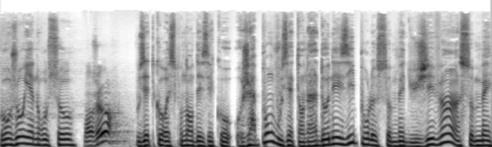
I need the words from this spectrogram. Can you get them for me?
Bonjour Yann Rousseau. Bonjour. Vous êtes correspondant des échos au Japon, vous êtes en Indonésie pour le sommet du G20, un sommet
